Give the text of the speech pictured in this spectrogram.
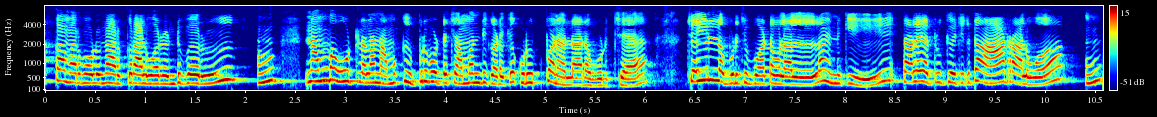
அக்கா மருமகளும் தான் இருக்கிறாள் ஒரு ரெண்டு பேர். நம்ம வீட்டிலலாம் நமக்கு இப்படிப்பட்ட சம்மந்தி கிடைக்க கொடுப்பன இல்லாத பிடிச்ச. செயலில் பிடிச்சி போட்டவளெல்லாம் இன்னைக்கு தலையை தூக்கி வச்சுக்கிட்டு ஆடுறாளுவோ. ம்?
